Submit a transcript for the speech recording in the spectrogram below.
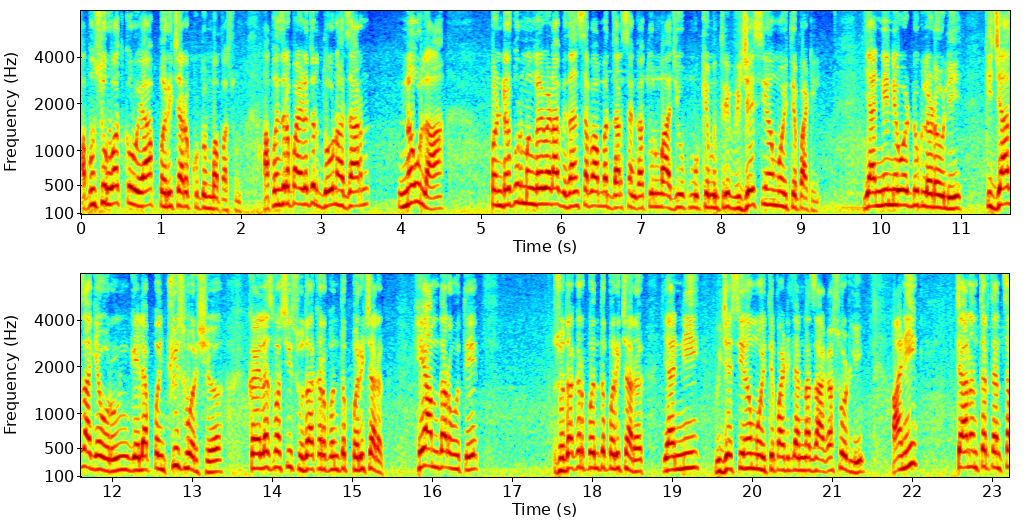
आपण सुरुवात करूया परिचारक कुटुंबापासून. आपण जर पाहिलं तर दोन हजार नऊला पंढरपूर मंगळवेढा विधानसभा मतदारसंघातून माजी उपमुख्यमंत्री विजयसिंह मोहिते पाटील यांनी निवडणूक लढवली की ज्या जागेवरून गेल्या पंचवीस वर्ष कैलासवासी सुधाकरपंत परिचारक हे आमदार होते. सुधाकरपंत परिचारक यांनी विजयसिंह मोहिते पाटील यांना जागा सोडली आणि त्यानंतर त्यांचा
